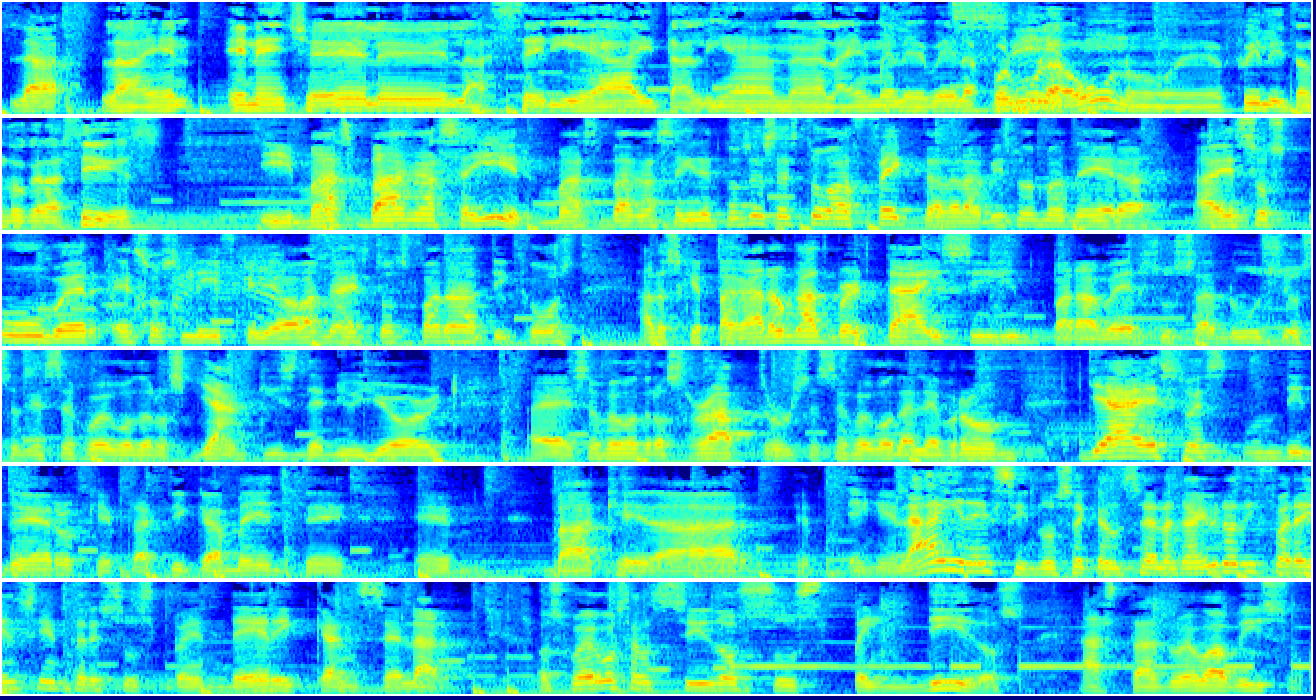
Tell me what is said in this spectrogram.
la, la NHL, la Serie A italiana, la MLB, la Fórmula 1, eh, Philly, tanto que la sigues. y más van a seguir, más van a seguir. Entonces esto afecta de la misma manera a esos Uber, esos Lyft que llevaban a estos fanáticos, a los que pagaron advertising para ver sus anuncios en ese juego de los Yankees de New York, ese juego de los Raptors, ese juego de LeBron. Ya eso es un dinero que prácticamente em, va a quedar en el aire si no se cancelan. Hay una diferencia entre suspender y cancelar. Los juegos han sido suspendidos hasta nuevo aviso.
